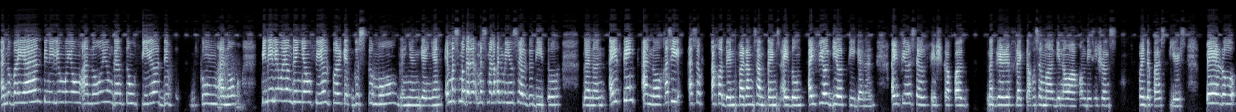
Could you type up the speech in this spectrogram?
ano ba yan? Pinili mo yung ano, yung gantong field, di, kung ano, pinili mo yung ganyang field porket gusto mo, ganyan, ganyan. Eh, mas, magala, mas malaki naman yung sweldo dito. Ganon. I think, ano, kasi as a, ako din, parang sometimes I don't, I feel guilty, ganon. I feel selfish kapag nagre-reflect ako sa mga ginawa kong decisions for the past years. Pero,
